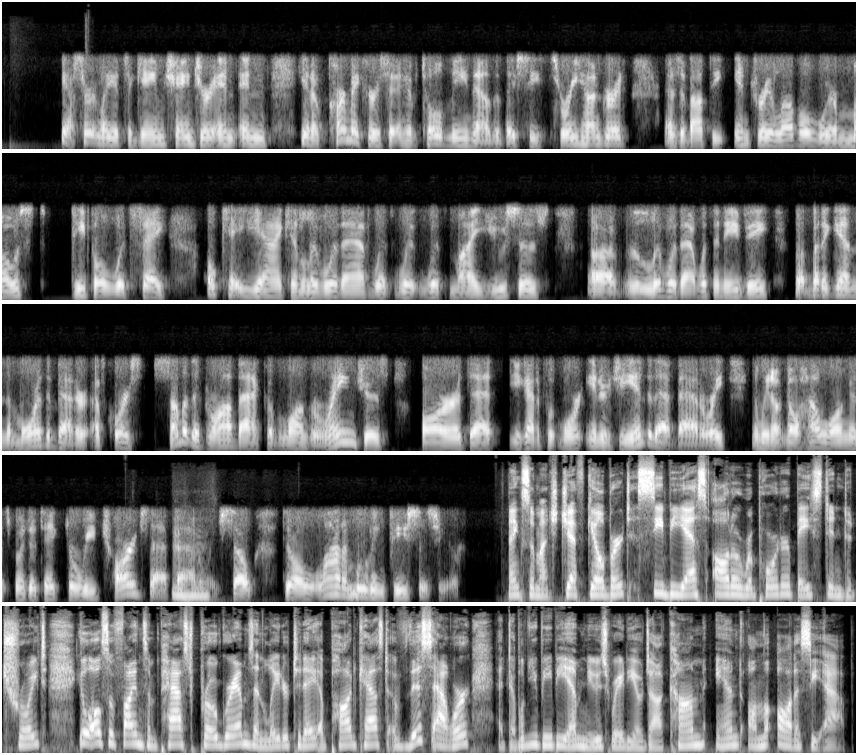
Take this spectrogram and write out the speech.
Yeah, certainly it's a game changer. And, and you know, car makers have told me now that they see 300 as about the entry level where most people would say, okay, yeah, I can live with that with with with my uses. Uh, live with that with an EV, but but again, the more the better. Of course, some of the drawback of longer ranges are that you got to put more energy into that battery, and we don't know how long it's going to take to recharge that Mm-hmm. battery. So there are a lot of moving pieces here. Thanks so much, Jeff Gilbert, CBS auto reporter based in Detroit. You'll also find some past programs and later today a podcast of this hour at WBBMNewsRadio.com and on the Audacy app.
